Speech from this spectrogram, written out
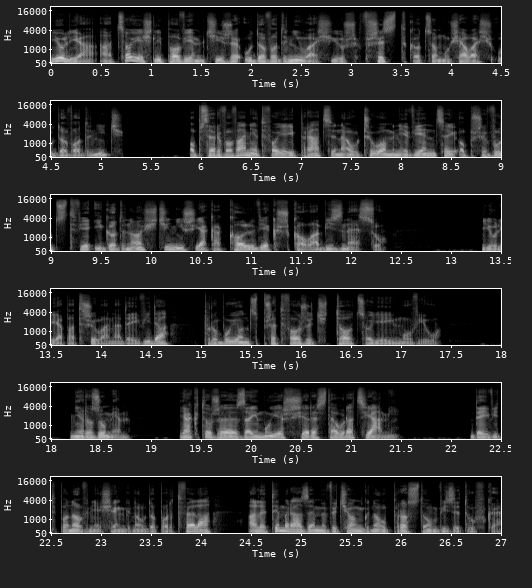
Julia, a co jeśli powiem ci, że udowodniłaś już wszystko, co musiałaś udowodnić? Obserwowanie twojej pracy nauczyło mnie więcej o przywództwie i godności niż jakakolwiek szkoła biznesu. Julia patrzyła na Davida, próbując przetworzyć to, co jej mówił. Nie rozumiem. Jak to, że zajmujesz się restauracjami? David ponownie sięgnął do portfela, ale tym razem wyciągnął prostą wizytówkę.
